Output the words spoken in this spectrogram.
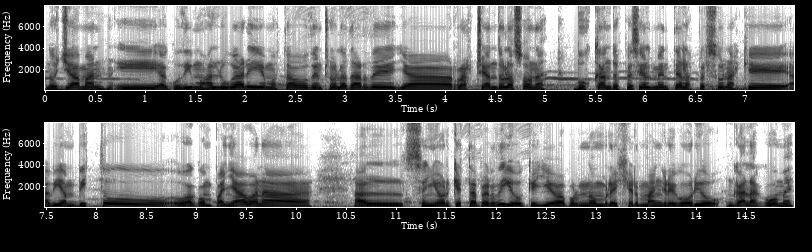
Nos llaman y acudimos al lugar y hemos estado dentro de la tarde ya rastreando la zona, buscando especialmente a las personas que habían visto o acompañaban al señor que está perdido, que lleva por nombre Germán Gregorio Galas Gómez,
